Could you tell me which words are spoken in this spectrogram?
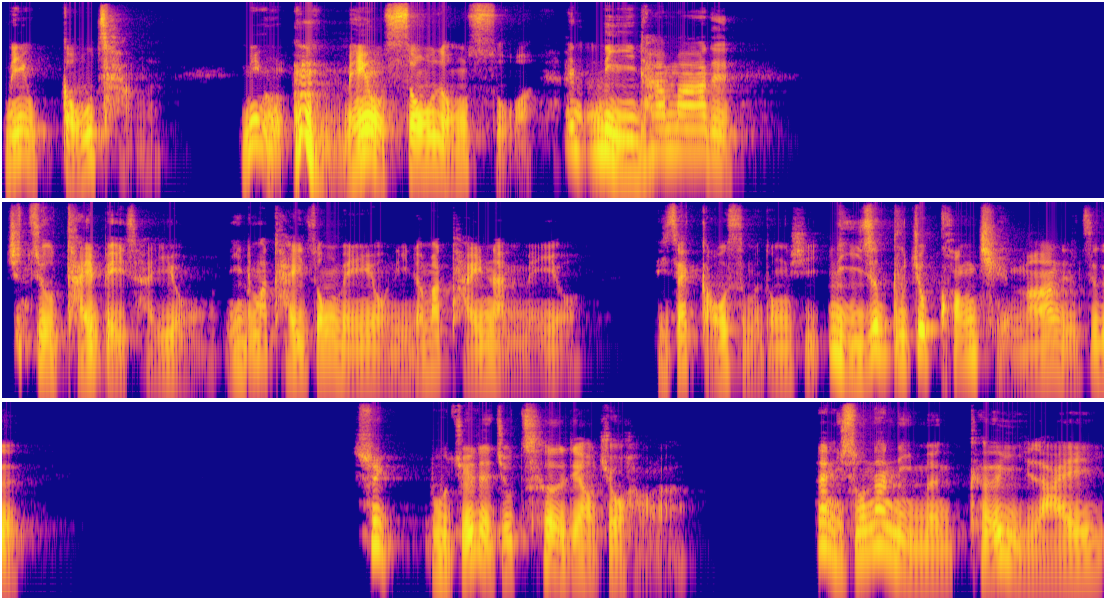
没有狗场啊，没有 没有收容所啊。哎，你他妈的！就只有台北才有，你他妈台中没有，你他妈台南没有，你在搞什么东西？你这不就诓钱吗？你这个，所以我觉得就撤掉就好了。那你说，那你们可以来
